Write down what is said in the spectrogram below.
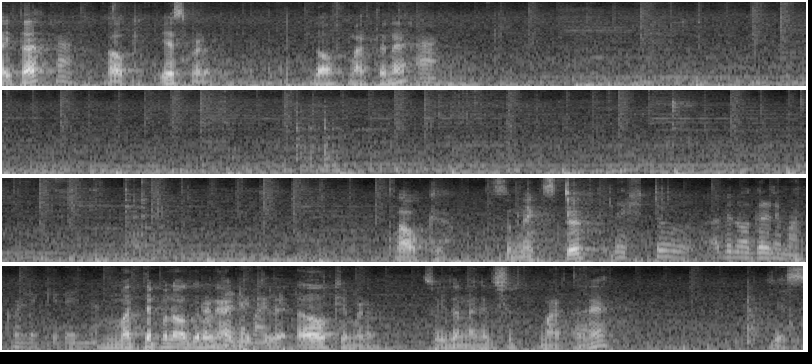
ಆಯ್ತಾ. ಓಕೆ ಎಸ್ ಮೇಡಮ್ ಇದು ಆಫ್ ಮಾಡ್ತೇನೆ. ಓಕೆ ಸೊ ನೆಕ್ಸ್ಟ್ ನೆಕ್ಸ್ಟು ಅದನ್ನು ಒಗ್ಗರಣೆ ಮಾಡ್ಕೊಳ್ಳಿಕ್ಕಿದೆ ಇನ್ನು. ಮತ್ತೆ ಪುನಃ ಒಗ್ಗರಣೆ ಆಗಲಿಕ್ಕಿದೆ. ಓಕೆ ಮೇಡಮ್ ಸೊ ಇದನ್ನ ಹಾಗಾದ್ರೆ ಶಿಫ್ಟ್ ಮಾಡ್ತೇನೆ. ಎಸ್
